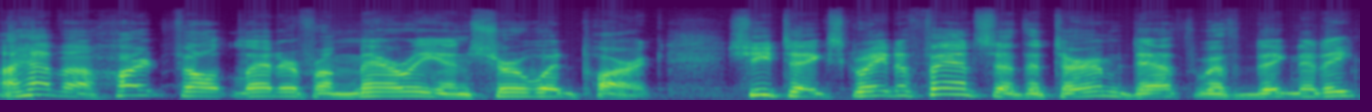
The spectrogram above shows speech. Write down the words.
I have a heartfelt letter from Mary in Sherwood Park. She takes great offense at the term death with dignity.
